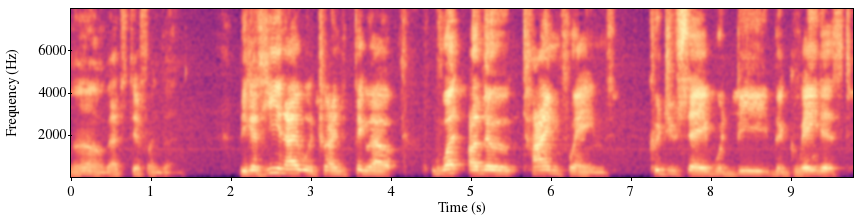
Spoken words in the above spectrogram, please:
Oh, that's different then. Because he and I were trying to figure out what other time frames could you say would be the greatest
